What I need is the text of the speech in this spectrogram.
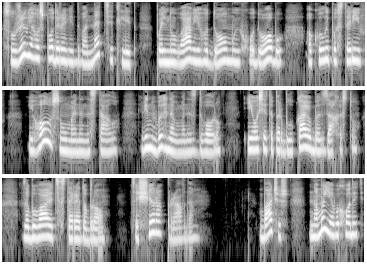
Служив я господареві дванадцять літ, пильнував його дому й худобу, а коли постарів, і голосу у мене не стало, він вигнав мене з двору, і ось я тепер блукаю без захисту. Забувається старе добро. Це щира правда. Бачиш, на моє виходить,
